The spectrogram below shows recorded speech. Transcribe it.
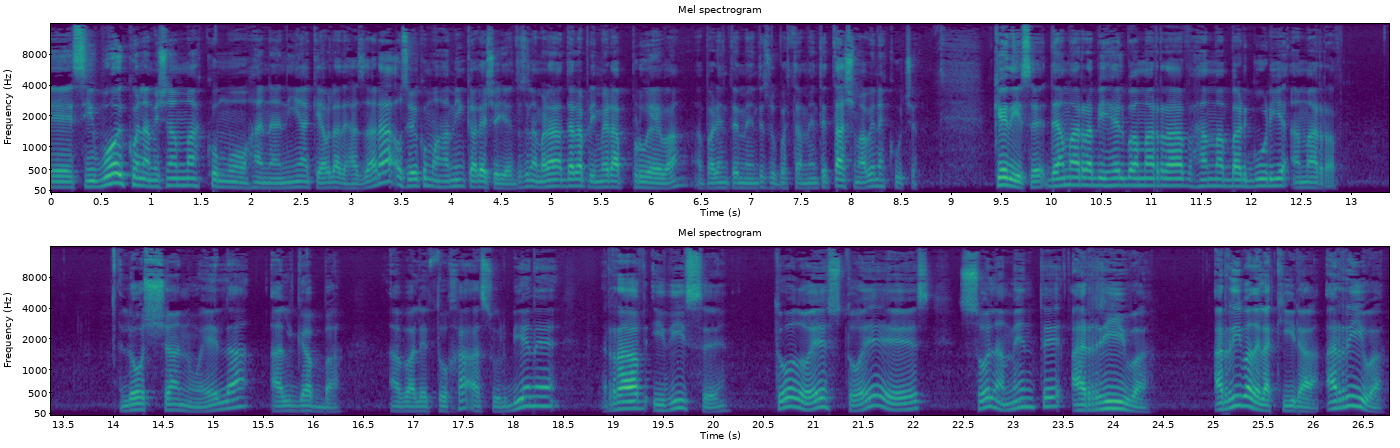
eh, si voy con la Mishnah más como Hananía que habla de Hazara o si voy como Hamin que Entonces la manera da la primera prueba, aparentemente, supuestamente. Tashma, ven, escucha. ¿Qué dice? De Amarrab Bihelba Amarrab Hama Barguria Amarrab. Lo Shanuela al Gabba. Abaletoja azul. Viene Rab y dice: todo esto es solamente arriba. Arriba de la Kira. Arriba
